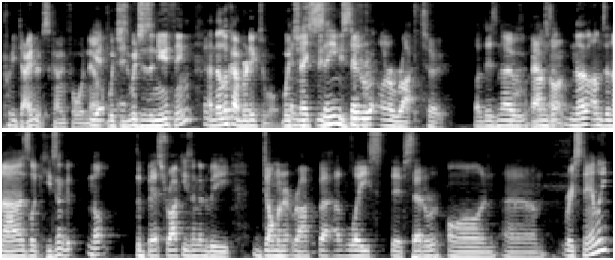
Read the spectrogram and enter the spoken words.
pretty dangerous going forward now, Yeah. which is which is a new thing, and, they look unpredictable. Which and they is, seem is settled on a ruck too. Like there's no about ums, no ums and ahs. Like he's not, not the best ruck. He's not going to be dominant ruck, but at least they've settled on um, Rhys Stanley.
